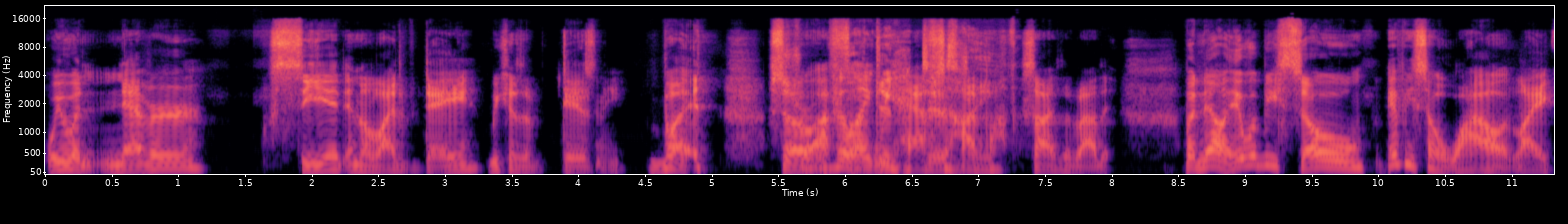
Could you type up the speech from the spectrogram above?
we would never see it in the light of day because of Disney. But so Sure, I feel like we have Disney. to hypothesize about it. But no, it would be so it'd be so wild. Like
